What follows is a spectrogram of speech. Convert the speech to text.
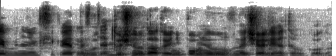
требования к секретности? Вот, точно дату я не помню, ну, в начале этого года.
